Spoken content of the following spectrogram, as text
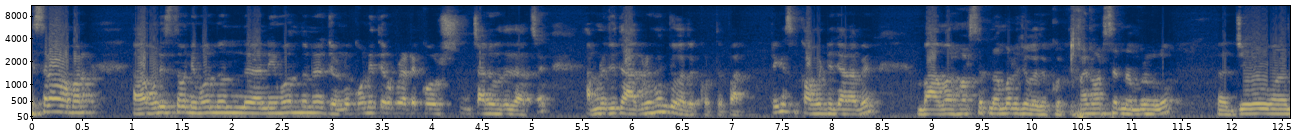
এছাড়াও আমার উনিশতম নিবন্ধন নিবন্ধনের জন্য গণিতের উপর একটা কোর্স চালু হতে যাচ্ছে। আপনি যদি আগ্রহ যোগাযোগ করতে পারেন। ঠিক আছে? কমেন্টে জানাবেন বা আমার হোয়াটসঅ্যাপ নাম্বারে যোগাযোগ করতে পারেন। হোয়াটসঅ্যাপ নাম্বার হলো zero one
